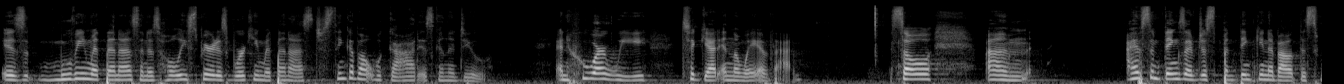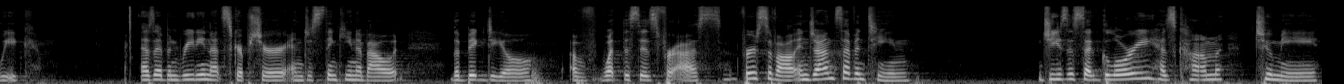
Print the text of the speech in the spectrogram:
is moving within us and his Holy Spirit is working within us, just think about what God is going to do. And who are we to get in the way of that? So, um, I have some things I've just been thinking about this week as I've been reading that scripture and just thinking about the big deal of what this is for us. First of all, in John 17, Jesus said, Glory has come to me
